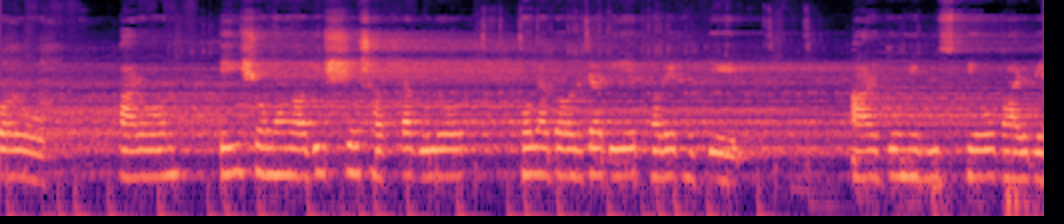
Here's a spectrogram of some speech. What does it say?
করো, কারণ এই সময় অদৃশ্য সত্তাগুলো খোলা দরজা দিয়ে ঘরে ঢুকে, আর তুমি বুঝতেও পারবে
